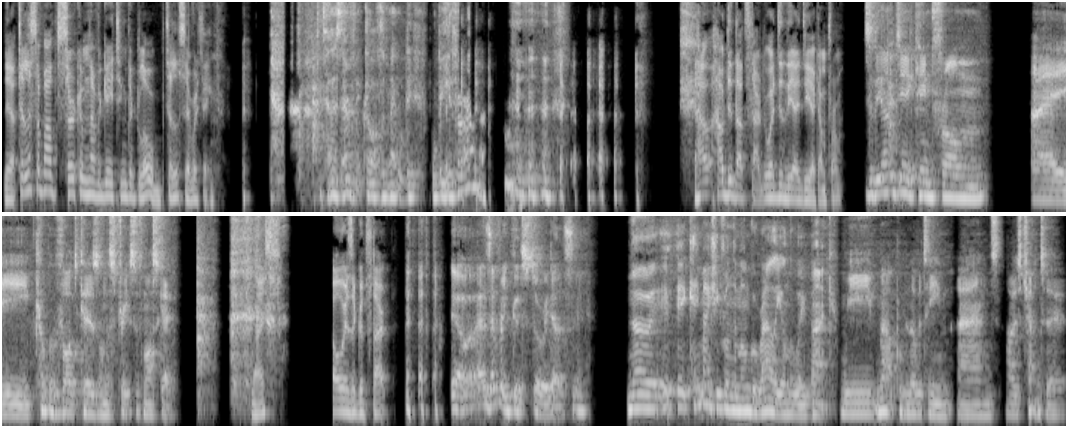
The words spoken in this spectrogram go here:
yeah. Tell us about circumnavigating the globe. Tell us everything. Tell us everything. Go off the net. We'll be, we'll be here forever. How how did that start? Where did the idea come from? so the idea came from a couple of vodkas on the streets of Moscow. Nice. Always a good start. Yeah, as every good story does. No, it, it came actually from the Mongol rally on the way back. We met up with another team and I was chatting to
